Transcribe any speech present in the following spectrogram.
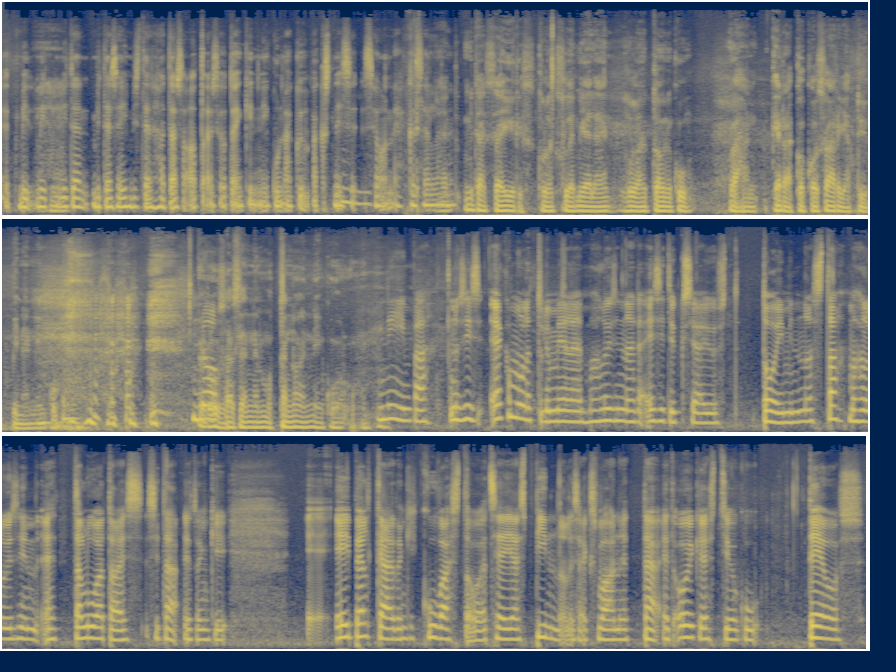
et mi, mi, hmm. miten, miten se ihmisten hätä saataisiin jotenkin niin kuin näkyväksi, niin se, se on ehkä sellainen. Et mitä sä Iris, tuleeko sulle mieleen, sulla nyt on niin kuin vähän kerää koko sarjatyyppinen niin kuin no, perusasenne, mutta noin niin kuin. Niinpä. No siis eka mulle tuli mieleen, että mä haluaisin nähdä esityksiä just toiminnasta. Mä haluaisin, että luotaisiin sitä jotenkin ei pelkkää jotenkin kuvastoa, että se ei jäisi pinnalliseksi, vaan että, että oikeasti joku teos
